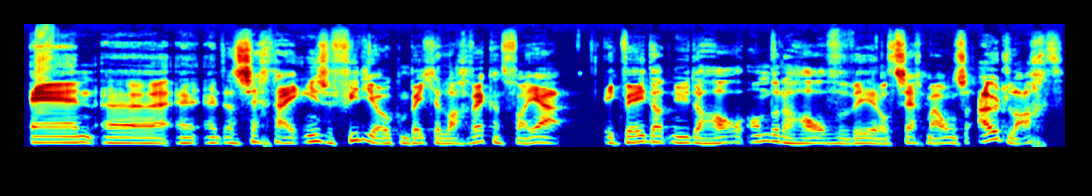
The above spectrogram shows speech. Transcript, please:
En, uh, en, en, dan zegt hij in zijn video ook een beetje lachwekkend van... ja, ik weet dat nu de hal andere halve wereld zeg maar ons uitlacht...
